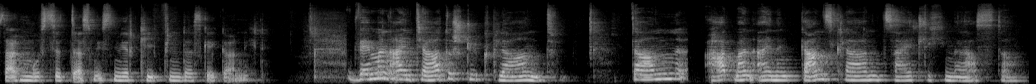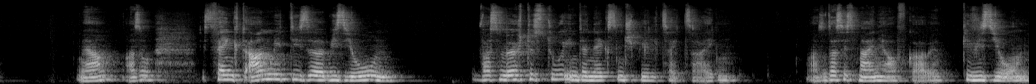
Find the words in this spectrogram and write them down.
sagen musstet, das müssen wir kippen, das geht gar nicht? Wenn man ein Theaterstück plant, dann hat man einen ganz klaren zeitlichen Raster. Ja, also es fängt an mit dieser Vision. Was möchtest du in der nächsten Spielzeit zeigen? Also das ist meine Aufgabe, die Vision.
